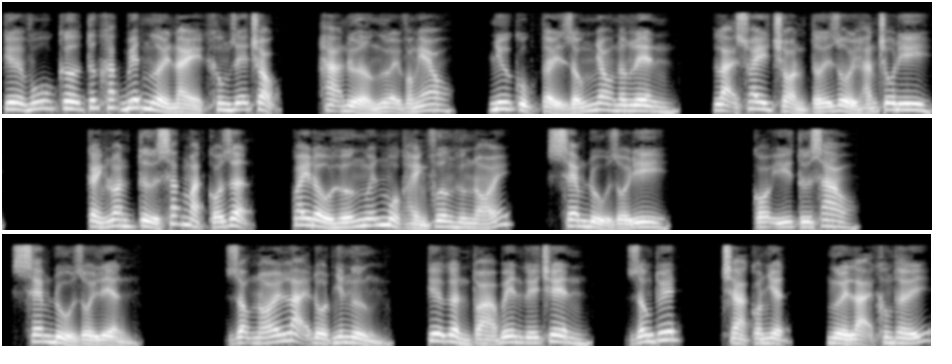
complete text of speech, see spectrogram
Kia vũ cơ tức khắc biết người này không dễ chọc, hạ nửa người vòng eo, như cục tẩy giống nhau nâng lên, lại xoay tròn tới rồi hắn chỗ đi. Cảnh loan từ sắc mặt có giận, quay đầu hướng Nguyễn Mục Hành phương hướng nói, xem đủ rồi đi. Có ý tứ sao? Xem đủ rồi liền. Giọng nói lại đột nhiên ngừng, kia gần tòa bên ghế trên, giống tuyết, trà còn nhiệt, người lại không thấy.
